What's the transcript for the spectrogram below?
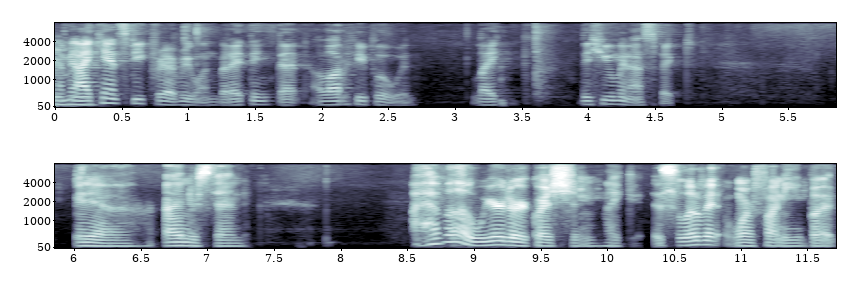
I mean i hmm can't speak for everyone but i think that a lot of people would like the human aspect Yeah, I understand. I have a weirder question. Like it's a little bit more funny, but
